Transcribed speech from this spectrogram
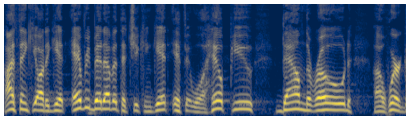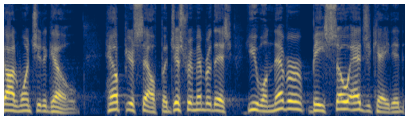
I think you ought to get every bit of it that you can get if it will help you down the road uh, where God wants you to go. Help yourself. But just remember this. You will never be so educated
